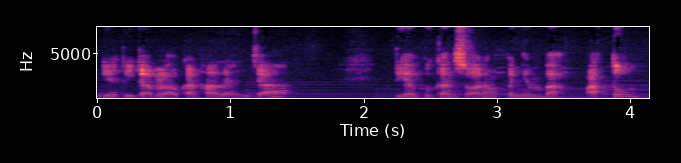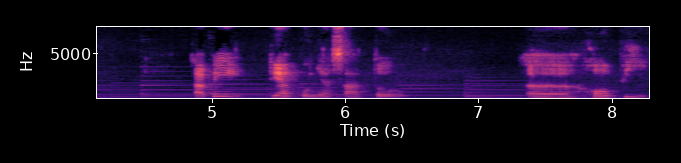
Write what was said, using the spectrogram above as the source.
dia tidak melakukan hal yang jahat, dia bukan seorang penyembah patung, tapi dia punya satu uh, hobi,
